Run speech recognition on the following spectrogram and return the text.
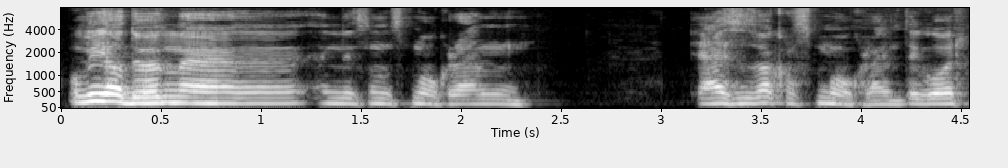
Og vi hadde jo en, eh, en litt sånn småklein Jeg syns det var småkleint i går.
